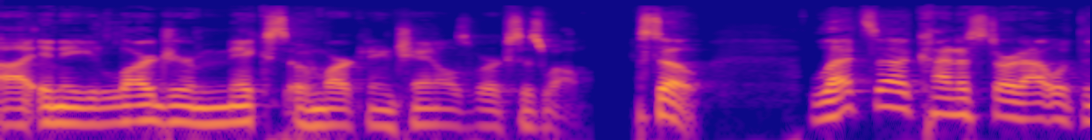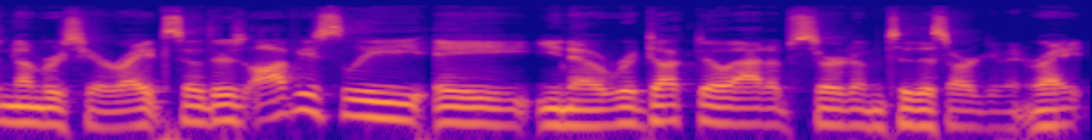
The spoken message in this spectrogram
uh, in a larger mix of marketing channels works as well. So let's uh, kind of start out with the numbers here, right? So there's obviously a you know reductio ad absurdum to this argument, right?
